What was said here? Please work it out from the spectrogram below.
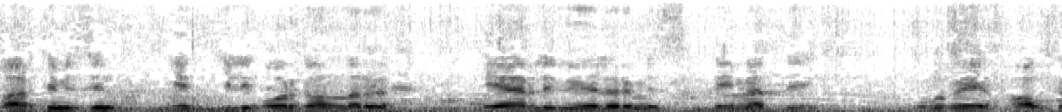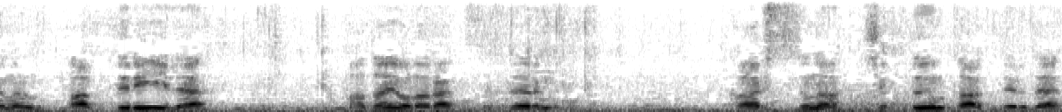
Partimizin yetkili organları, değerli üyelerimiz, kıymetli Ulubey halkının takdiriyle aday olarak sizlerin karşısına çıktığım takdirde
